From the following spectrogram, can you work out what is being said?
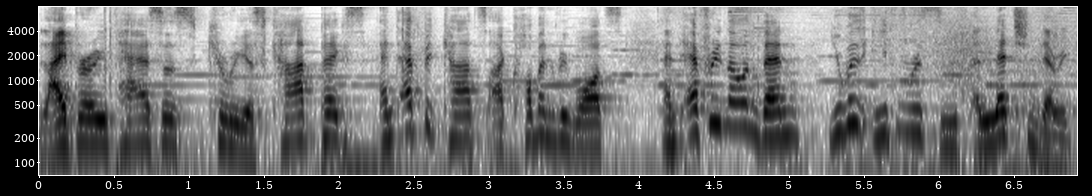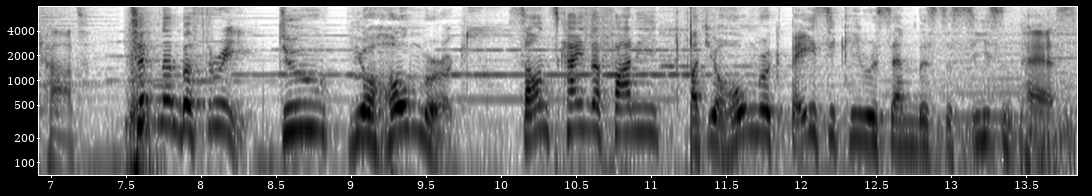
Library passes, curious card packs and epic cards are common rewards and every now and then you will even receive a legendary card. Tip number 3. Do your homework. Sounds kinda funny, but your homework basically resembles the season pass.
